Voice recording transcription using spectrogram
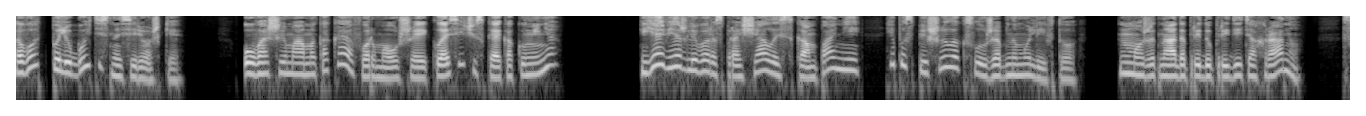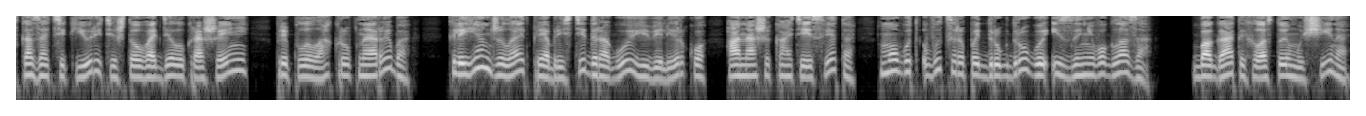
Вот, полюбуйтесь на сережки. У вашей мамы какая форма ушей? Классическая, как у меня? Я вежливо распрощалась с компанией и поспешила к служебному лифту. Может, надо предупредить охрану? Сказать секьюрити, что в отдел украшений приплыла крупная рыба. Клиент желает приобрести дорогую ювелирку, а наши Катя и Света могут выцарапать друг другу из-за него глаза. Богатый холостой мужчина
